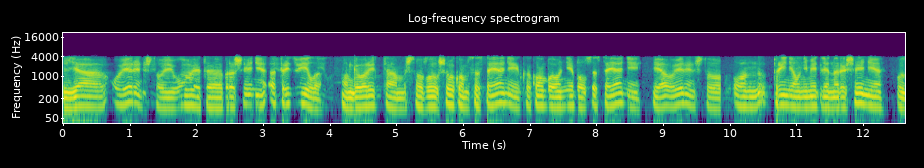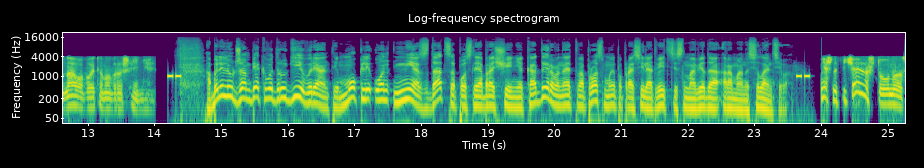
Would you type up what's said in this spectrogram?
Я уверен, что его это обращение отрезвило. Он говорит там, что был в шоковом состоянии, в каком бы он ни был состоянии. Я уверен, что он принял немедленно решение, узнав об этом обращении. А были ли у Джамбекова другие варианты? Мог ли он не сдаться после обращения Кадырова? На этот вопрос мы попросили ответить исламоведа Романа Силантьева. Конечно, печально, что у нас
